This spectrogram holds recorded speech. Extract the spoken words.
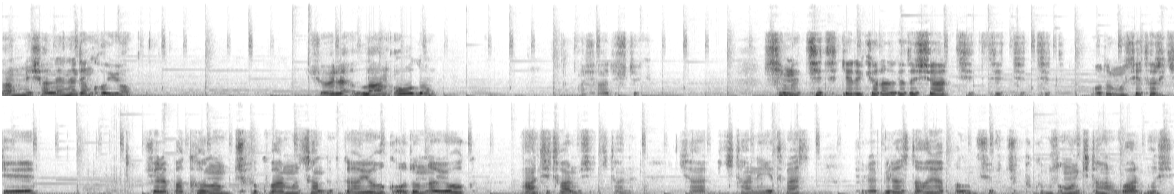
Lan meşale neden koyuyorum? Şöyle lan oğlum. Aşağı düştük. Şimdi çit gerekiyor arkadaşlar. Çit çit çit çit. Odunumuz yeter ki. Şöyle bakalım çubuk var mı sandıkta? Yok odun da yok. Ha çit varmış iki tane. İki, iki tane yetmez. Şöyle biraz daha yapalım. Şöyle çubukumuz 12 tane varmış.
